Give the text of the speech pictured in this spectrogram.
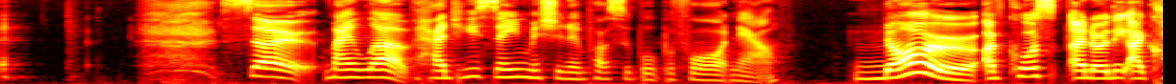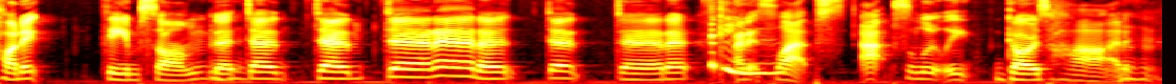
so, my love, had you seen Mission Impossible before now? No. Of course I know the iconic theme song. The mm-hmm. dun dun dun and it slaps. Absolutely goes hard.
